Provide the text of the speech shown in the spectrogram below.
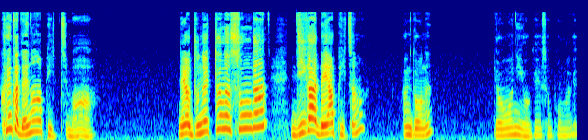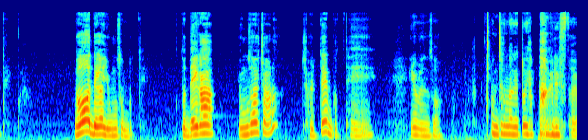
그러니까 내 눈앞에 있지 마. 내가 눈을 뜨는 순간 네가 내 앞에 있잖아? 그럼 너는 영원히 여기에서 머물게 될 거야. 너 내가 용서 못해. 너 내가 용서할 줄 알아? 절대 못해. 이러면서 엄청나게 또 협박을 했어요.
